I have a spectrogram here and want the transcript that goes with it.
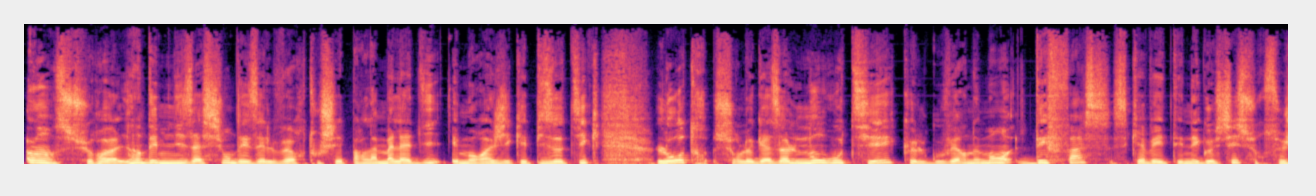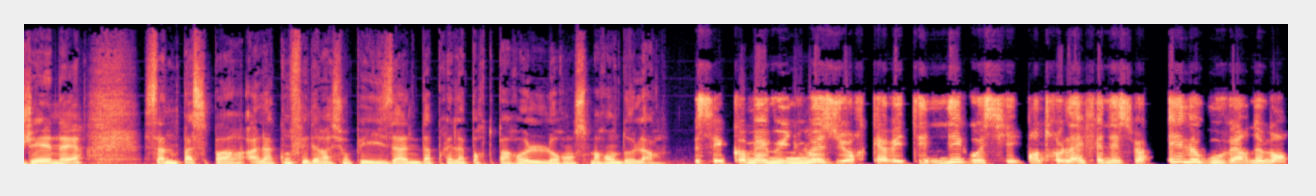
Un sur l'indemnisation des éleveurs touchés par la maladie hémorragique épisodique, l'autre sur le gazole non routier que le gouvernement défasse ce qui avait été négocié sur ce GNR. Ça ne passe pas à la Confédération paysanne d'après la porte-parole Laurence Marandola. C'est quand même une mesure qui avait été négociée entre la FNSEA et le gouvernement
